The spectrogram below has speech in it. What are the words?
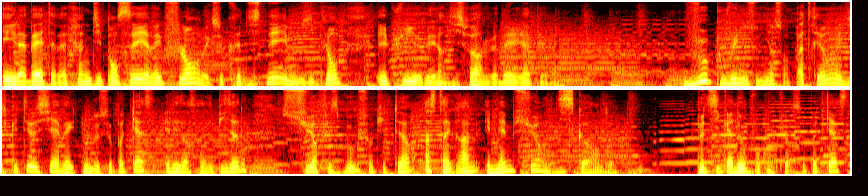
Et la Bête avec rien que d'y penser, avec Flan, avec Secret Disney et Musicland, et puis euh, les lundis soirs, le label et l'apéro. Vous pouvez nous soutenir sur Patreon et discuter aussi avec nous de ce podcast et des anciens épisodes sur Facebook, sur Twitter, Instagram et même sur Discord. Petit cadeau pour conclure ce podcast,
